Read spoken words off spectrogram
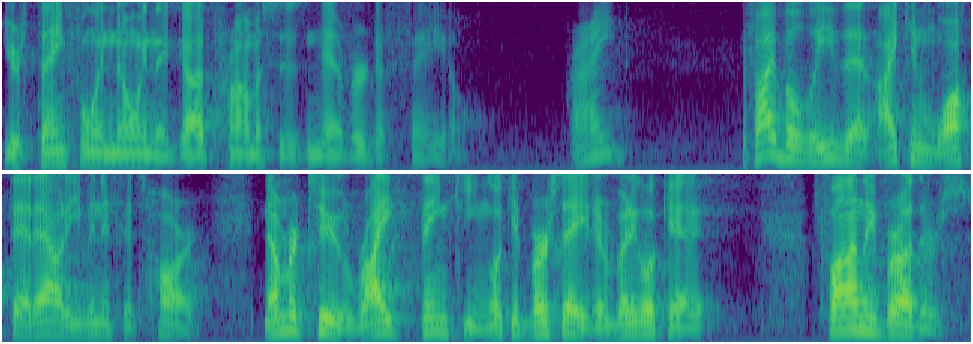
You're thankful in knowing that God promises never to fail, right? If I believe that, I can walk that out even if it's hard. Number two, right thinking. Look at verse 8. Everybody look at it. Finally, brothers,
